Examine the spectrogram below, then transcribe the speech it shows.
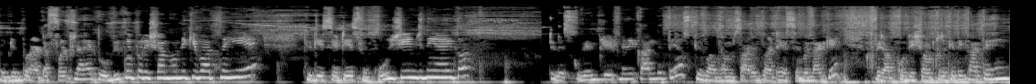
लेकिन पराठा फट रहा है तो भी कोई परेशान होने की बात नहीं है, क्योंकि इससे टेस्ट में कोई चेंज नहीं आएगा। चलिए, इसको भी हम प्लेट में निकाल लेते हैं। उसके बाद हम सारे पराठे ऐसे बना के फिर आपको डिश आउट करके दिखाते हैं।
